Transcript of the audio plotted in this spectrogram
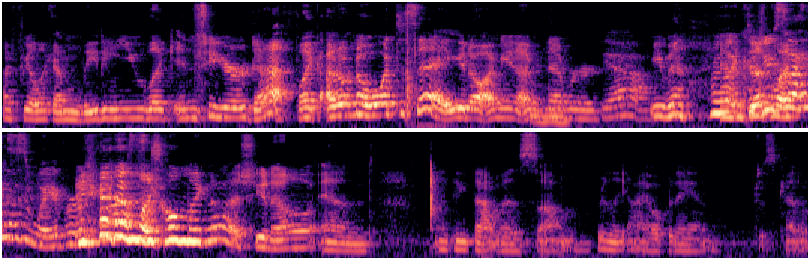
I feel like I'm leading you like into your death. Like I don't know what to say. You know, I mean, I've never yeah. even Like, had could to, you like- sign this waiver? yeah, I'm like, oh my gosh, you know, and I think that was um, really eye opening and just kind of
